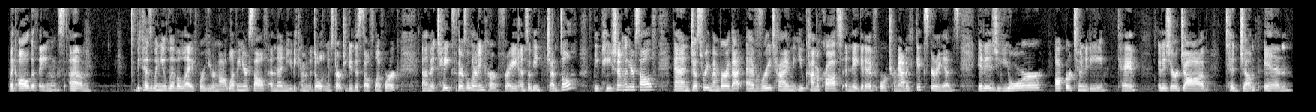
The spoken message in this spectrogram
Like, all the things. Um, because when you live a life where you're not loving yourself and then you become an adult and you start to do this self love work, um, it takes, there's a learning curve, right? And so be gentle, be patient with yourself, and just remember that every time you come across a negative or traumatic experience, it is your opportunity, okay? It is your job to jump in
